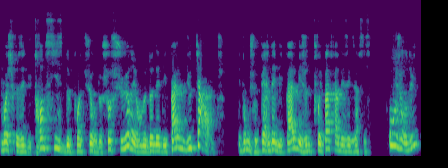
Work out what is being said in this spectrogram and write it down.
Moi, je faisais du 36 de pointure de chaussures et on me donnait des palmes du 40. Et donc, je perdais mes palmes et je ne pouvais pas faire des exercices. Aujourd'hui,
